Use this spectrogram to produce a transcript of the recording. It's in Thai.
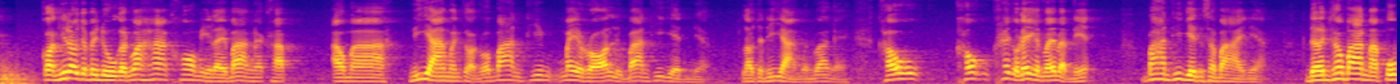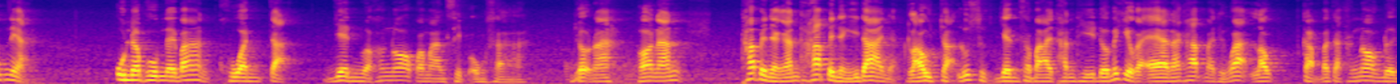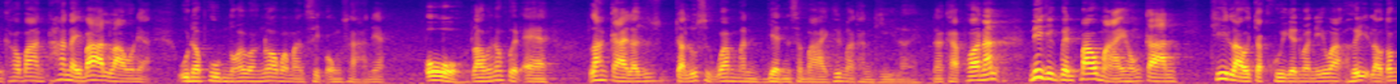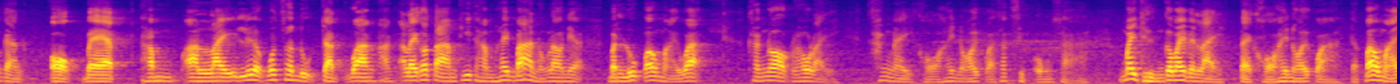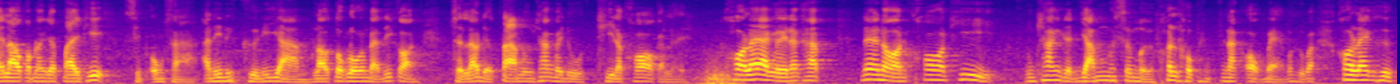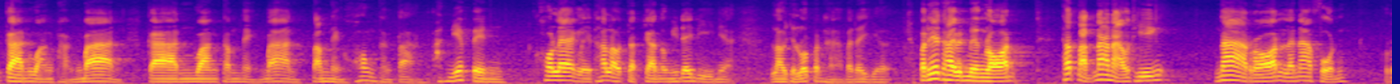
ก่อนที่เราจะไปดูกันว่า 5 ข้อมีอะไรบ้างนะครับ เอามานิยามกันก่อนว่าบ้านที่ไม่ร้อนหรือบ้านที่เย็นเนี่ยเราจะนิยามกันว่าไงเขาเขาให้ตัวเลขกันไว้แบบนี้ บ้านที่เย็นสบายเนี่ย เดินเข้าบ้านมาปุ๊บเนี่ย อุณหภูมิในบ้านควรจะเย็นกว่าข้างนอกประมาณ 10 องศา เยอะนะ เพราะนั้นถ้าเป็นอย่างนั้นถ้าเป็นอย่างนี้ได้เนี่ยเราจะรู้สึกเย็นสบายทันที โดยไม่เกี่ยวกับแอร์นะครับ หมายถึงว่าเรากลับมาจากข้างนอกเดินเข้าบ้าน ถ้าในบ้านเราเนี่ยอุณหภูมิน้อยกว่าข้างนอกประมาณ 10 องศาเนี่ยโอ้เราไม่ต้องเปิดแอร์ร่างกายเราจะรู้สึกว่ามันเย็นสบายขึ้นมาทันทีเลยนะครับ เพราะนั้นนี่จึงเป็นเป้าหมายของการที่เราจะคุยกันวันนี้ว่าเฮ้ยเราต้องการออกแบบ ทำอะไรเลือกวัสดุจัดวางผังอะไรก็ตามที่ทำให้บ้านของเราเนี่ยบรรลุเป้าหมายว่าข้างนอกเท่าไหร่ ข้างในขอให้น้อยกว่าสัก 10 องศา ไม่ถึงก็ไม่เป็นไร แต่ขอให้น้อยกว่า แต่เป้าหมายเรากำลังจะไปที่ 10 องศา อันนี้คือนิยาม เราตกลงกันแบบนี้ก่อน เสร็จแล้วเดี๋ยวตามลุงช่างไปดูทีละข้อกันเลย ข้อแรกเลยนะครับ แน่นอนข้อที่ลุงช่างจะย้ำมาเสมอเพราะเราเป็นนักออกแบบก็คือว่าข้อแรกคือการวางผังบ้าน การวางตำแหน่งบ้านตำแหน่งห้องต่างๆ อันนี้เป็นข้อแรกเลยถ้าเราจัดการตรงนี้ได้ดีเนี่ยเราจะลดปัญหาไปได้เยอะ ประเทศไทยเป็นเมืองร้อน ถ้าตัดหน้าหนาวทิ้ง หน้าร้อนและหน้าฝน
